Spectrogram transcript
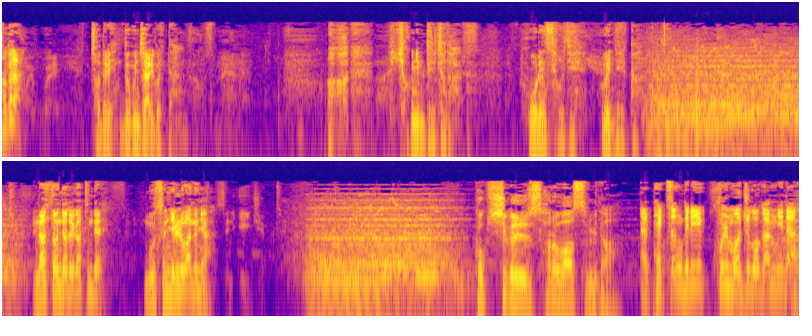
물러서거라! 저들이 누군지 알고 있다. 아, 형님들이잖아. 오랜 세월 뒤에 웬일일까? 낯선 자들 같은데 무슨 일로 왔느냐? 곡식을 사러 왔습니다. 백성들이 굶어 죽어갑니다.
